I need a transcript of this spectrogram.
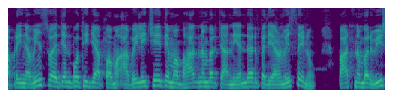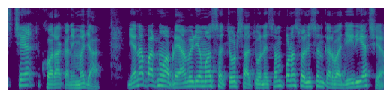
આપણી નવીન સ્વાધ્યાયન પોથી જે આપવામાં આવેલી છે તેમાં ભાગ નંબર ચારની અંદર પર્યાવરણ વિષયનો. પાઠ નંબર વીસ છે ખોરાક અને મજા. જેના પાઠનું આપણે આ વિડીયોમાં સચોટ, સાચું અને સંપૂર્ણ સોલ્યુશન કરવા જઈ રહ્યા છીએ.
